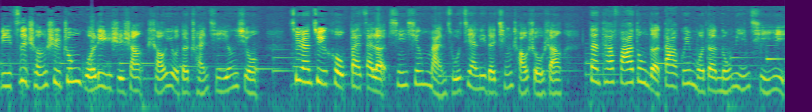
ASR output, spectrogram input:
李自成是中国历史上少有的传奇英雄，虽然最后败在了新兴满族建立的清朝手上，但他发动的大规模的农民起义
